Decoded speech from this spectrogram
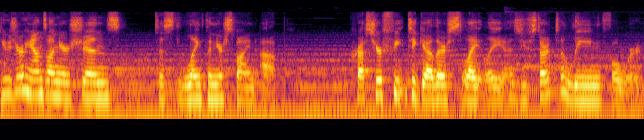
Use your hands on your shins to lengthen your spine up. Press your feet together slightly as you start to lean forward.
